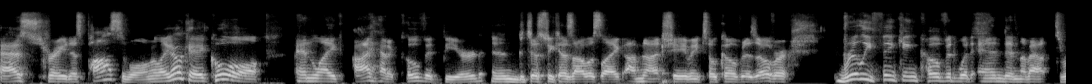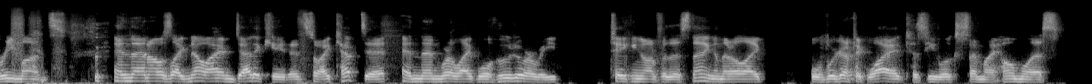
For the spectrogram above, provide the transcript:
as straight as possible. And we're like, okay, cool. And like, I had a COVID beard, and just because I was like, I'm not shaving till COVID is over, really thinking COVID would end in about three months. and then I was like, no, I am dedicated. So I kept it. And then we're like, well, who do are we taking on for this thing? And they're like, well, we're going to pick Wyatt because he looks semi homeless.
